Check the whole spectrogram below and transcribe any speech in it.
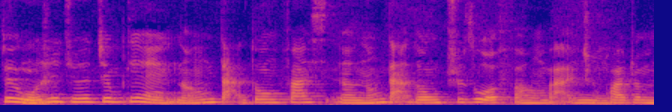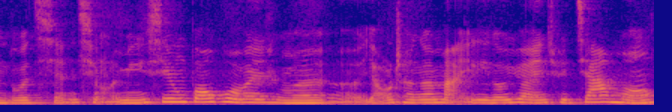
对，我是觉得这部电影能打动发行，呃，能打动制作方吧，花这么多钱请了明星，包括为什么呃姚晨跟马伊琍都愿意去加盟，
